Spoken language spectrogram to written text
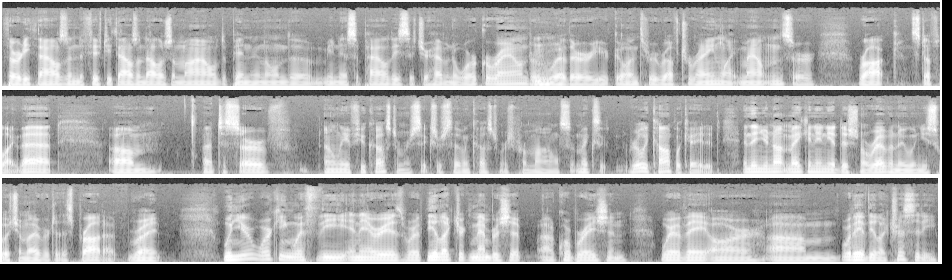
thirty thousand to fifty thousand dollars a mile, depending on the municipalities that you're having to work around, or Mhm. whether you're going through rough terrain like mountains or rock stuff like that, um, uh, to serve only a few customers, six or seven customers per mile. So it makes it really complicated, and then you're not making any additional revenue when you switch them over to this product. Right. When you're working with the in areas where the electric membership uh, corporation, where they are, um, where they have the electricity,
